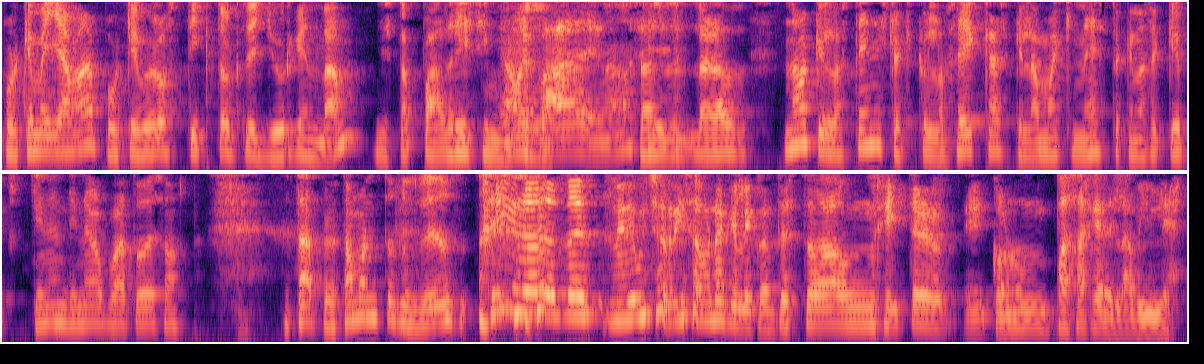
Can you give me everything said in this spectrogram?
¿por qué me llama? Porque veo los TikToks de Jürgen Damm y está padrísimo. Está muy padre, ¿no? O sea, Sí. la verdad, no, que los tenis, que aquí con los secas, que la máquina esta, que no sé qué, pues, tienen dinero para todo eso. Está, pero están bonitos sus videos. Sí, no, no, no, me dio mucha risa una que le contestó a un hater eh, con un pasaje de la Biblia.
